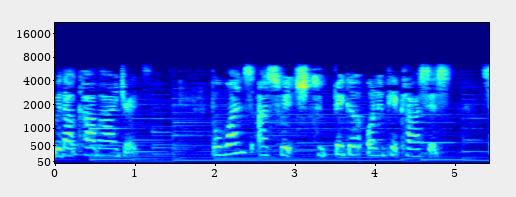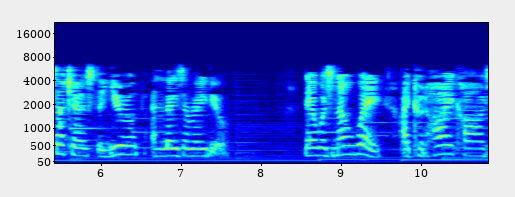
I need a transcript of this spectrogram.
without carbohydrates. But once I switched to bigger Olympic classes, such as the Europe and Laser Radial. There was no way I could hike hard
